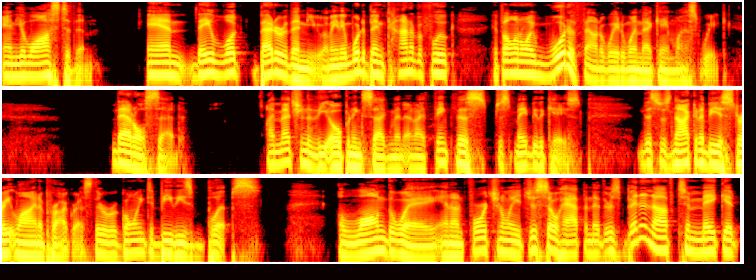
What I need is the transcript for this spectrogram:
And you lost to them. And they looked better than you. I mean, it would have been kind of a fluke if Illinois would have found a way to win that game last week. That all said, I mentioned in the opening segment, and I think this just may be the case. This was not going to be a straight line of progress. There were going to be these blips along the way. And unfortunately, it just so happened that there's been enough to make it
